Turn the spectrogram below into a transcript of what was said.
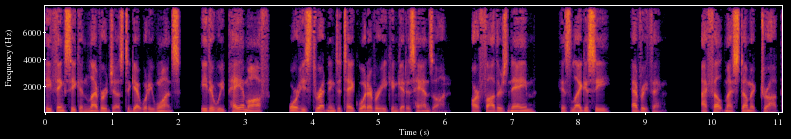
He thinks he can leverage us to get what he wants. Either we pay him off, or he's threatening to take whatever he can get his hands on. Our father's name, his legacy, everything. I felt my stomach drop.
